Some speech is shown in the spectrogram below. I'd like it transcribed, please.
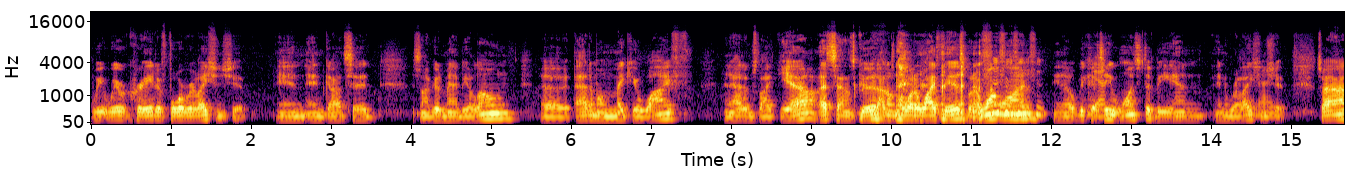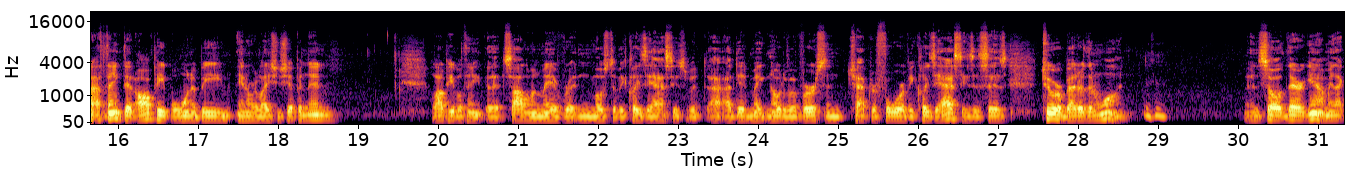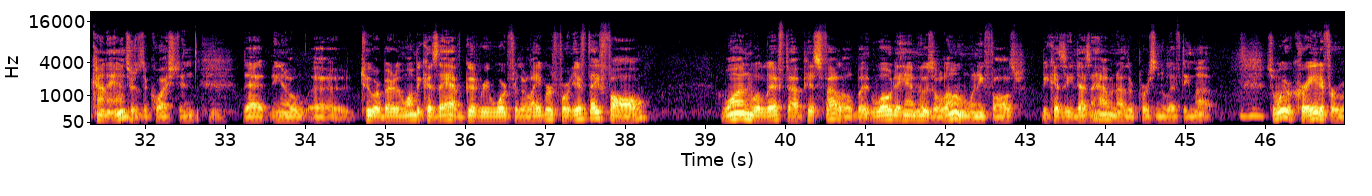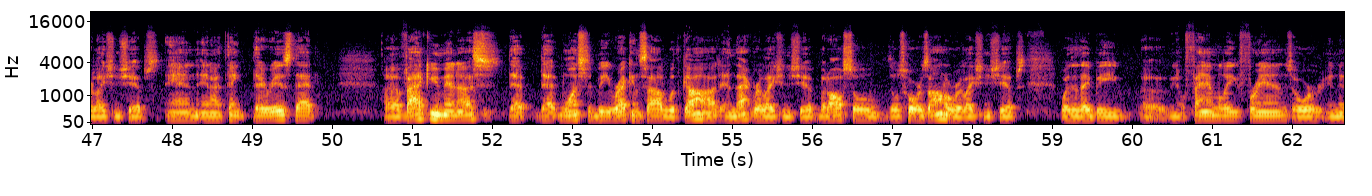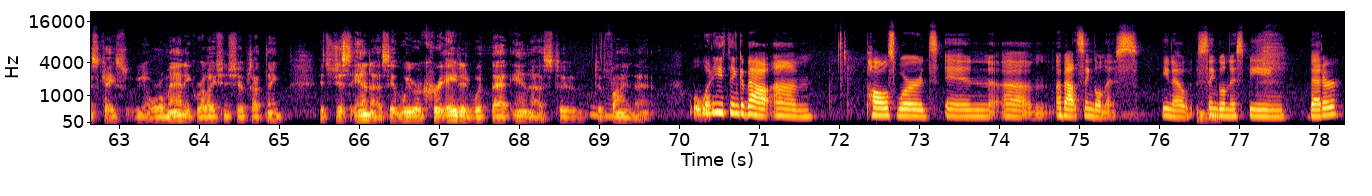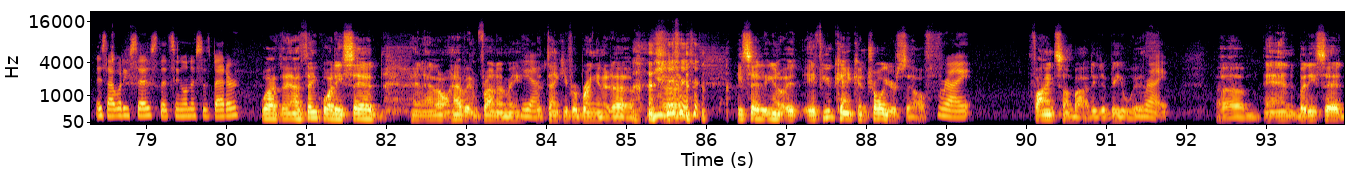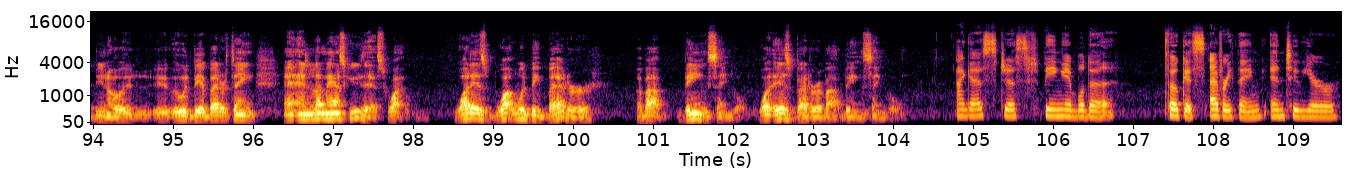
we, we were created for relationship. And, and God said, it's not good man to be alone. Uh, Adam, I'm make you a wife. And Adam's like, yeah, that sounds good. I don't know what a wife is, but I want one, you know, because Yeah. he wants to be in, in a relationship. So I, I think that all people want to be in a relationship. And then a lot of people think that Solomon may have written most of Ecclesiastes, but I, I did make note of a verse in chapter 4 of Ecclesiastes that says, two are better than one. Mm-hmm. And so there again, I mean, that kind of answers the question that, you know, uh, two are better than one because they have good reward for their labor. For if they fall, one will lift up his fellow, but woe to him who's alone when he falls because he doesn't have another person to lift him up. So we were created for relationships, and, and I think there is that uh, vacuum in us that, that wants to be reconciled with God and that relationship, but also those horizontal relationships, whether they be uh, you know family, friends, or in this case you know romantic relationships. I think it's just in us. It, we were created with that in us to to find that. Well, what do you think about um, Paul's words in um, about singleness? You know, Mm-hmm. singleness being better. Is that what he says? That singleness is better. Well, I, th- I think what he said, and I don't have it in front of me, Yeah. but thank you for bringing it up. Uh, he said, you know, if you can't control yourself, Right. find somebody to be with. Right. Um, and but he said, you know, it, it would be a better thing. And, and let me ask you this: what what is what would be better about being single? What is better about being single? I guess just being able to focus everything into your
